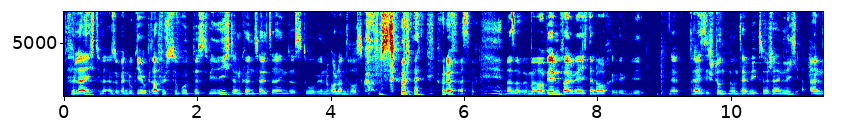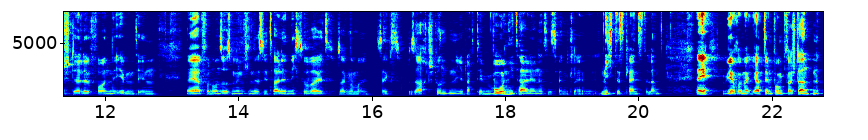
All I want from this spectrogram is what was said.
vielleicht, also wenn du geografisch so gut bist wie ich, dann könnte es halt sein, dass du in Holland rauskommst oder, oder was, auch, was auch immer. Auf jeden Fall wäre ich dann auch irgendwie ne, 30 Stunden unterwegs wahrscheinlich, anstelle von eben den naja, von uns aus München ist Italien nicht so weit, sagen wir mal sechs bis acht Stunden, je nachdem wo in Italien, es ist ein klein, nicht das kleinste Land. Naja, wie auch immer, ihr habt den Punkt verstanden.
